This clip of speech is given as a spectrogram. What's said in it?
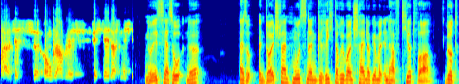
das ist äh, unglaublich. Ich verstehe das nicht. Nur ist ja so, ne? Also in Deutschland muss ein Gericht darüber entscheiden, ob jemand inhaftiert war, wird.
